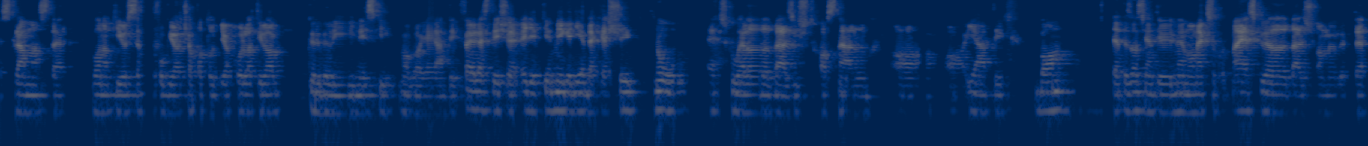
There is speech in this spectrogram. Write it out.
Scrum Master van, aki összefogja a csapatot gyakorlatilag. Körülbelül így néz ki maga a játék fejlesztése. Egyébként még egy érdekesség, no SQL adatbázist használunk a, a játékban, tehát ez azt jelenti, hogy nem a megszokott MySQL adatbázis van mögötte,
